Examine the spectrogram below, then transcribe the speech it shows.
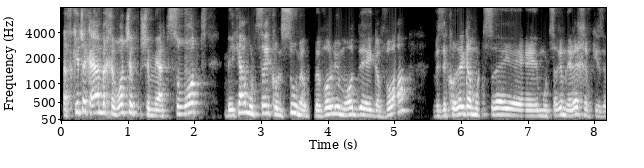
תפקיד שקיים בחברות ש, שמייצרות בעיקר מוצרי קונסומר בווליום מאוד גבוה, וזה כולל גם מוצרי, מוצרים לרכב, כי זה,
